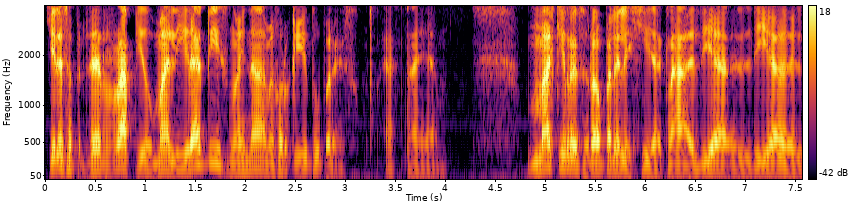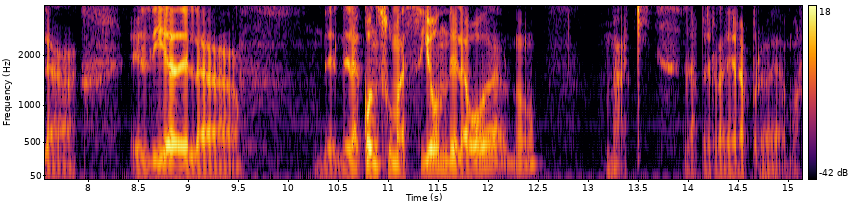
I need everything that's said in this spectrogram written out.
¿Quieres aprender rápido, mal y gratis? No hay nada mejor que YouTube para eso. Ya está, ya. Maki reservado para elegida. Claro, el día, el día de la. El día de la. De, la consumación de la boda, ¿no? Maki, la verdadera prueba de amor.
